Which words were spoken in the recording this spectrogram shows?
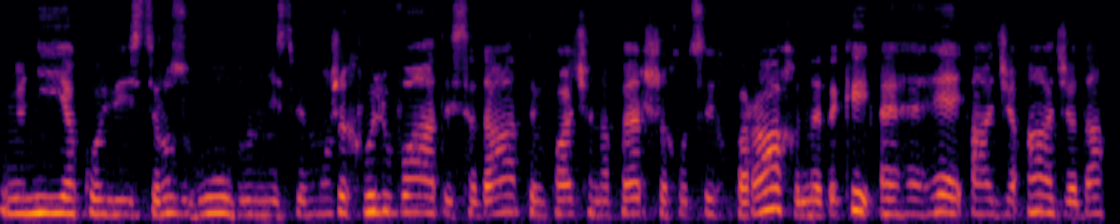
ніяковість, розгубленість, він може хвилюватися, да? тим паче на перших оцих парах не такий егегей, аджа, аджа, да?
